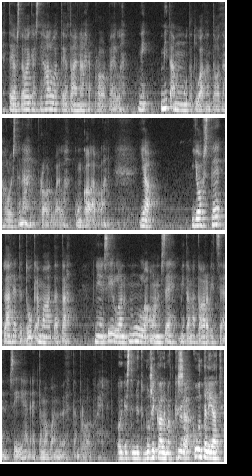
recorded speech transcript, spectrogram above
Että jos te oikeasti haluatte jotain nähdä Broadwaylla, niin mitä muuta tuotantoa te haluaisitte nähdä Broadwaylla kuin Kalevalan? Ja jos te lähdette tukemaan tätä, niin silloin mulla on se, mitä mä tarvitsen siihen, että mä voin myydä tämän Broadwaylle oikeasti nyt musikaalimatkassa Kyllä. kuuntelijat,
